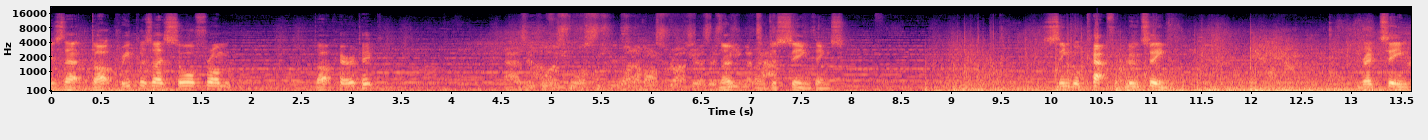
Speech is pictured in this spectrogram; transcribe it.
Is that Dark Creepers I saw from Dark Heretic? as it was one of our structures Nope, I'm just seeing things. Single cap for blue team. Red team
